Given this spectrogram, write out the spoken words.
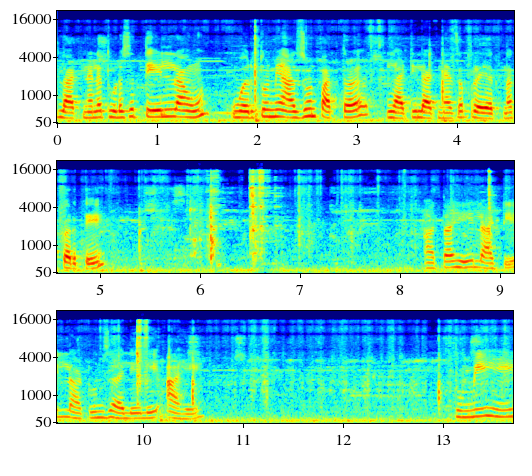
लाटण्याला थोडंसं तेल लावून वरतून मी अजून पातळ लाटी लाटण्याचा प्रयत्न करते. आता ही लाटी लाटून झालेली आहे. तुम्ही हे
